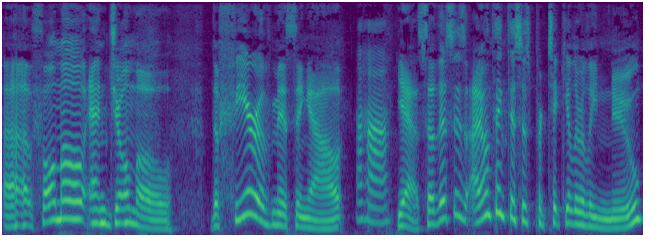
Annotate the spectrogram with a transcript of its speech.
Uh, FOMO and JOMO. The fear of missing out. Uh huh. Yeah, so this is, I don't think this is particularly new.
